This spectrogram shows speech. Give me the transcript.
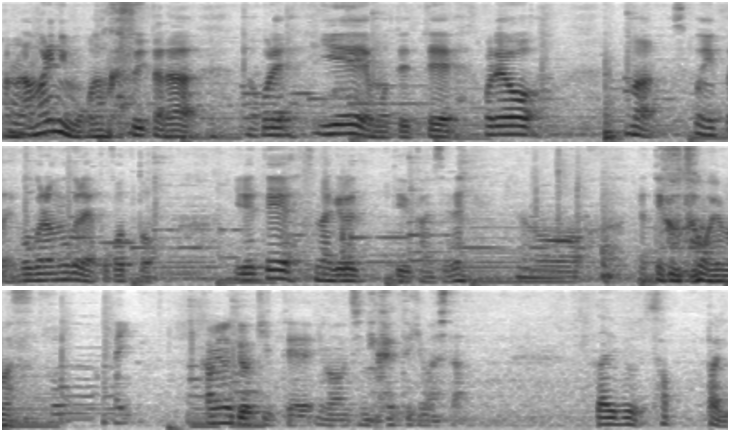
あのはい。あまりにもお腹空いたら、まあこれ家へ持ってってこれを、まあ、スプーン1杯 5g ぐらいポコッと入れてつなげるっていう感じでね、あのーやっていこうと思います。はい。髪の毛を切って今家に帰ってきました。だいぶさっぱり。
